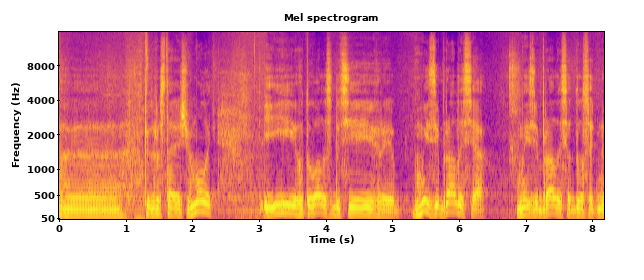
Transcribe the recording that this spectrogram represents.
е, підростаючу молодь і готувалися до цієї гри. Ми зібралися. Ми зібралися досить не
